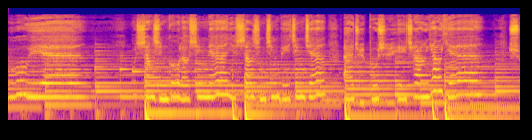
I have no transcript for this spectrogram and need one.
无言。我相信古老信念，也相信情比金坚。爱绝不是一场谣言，书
